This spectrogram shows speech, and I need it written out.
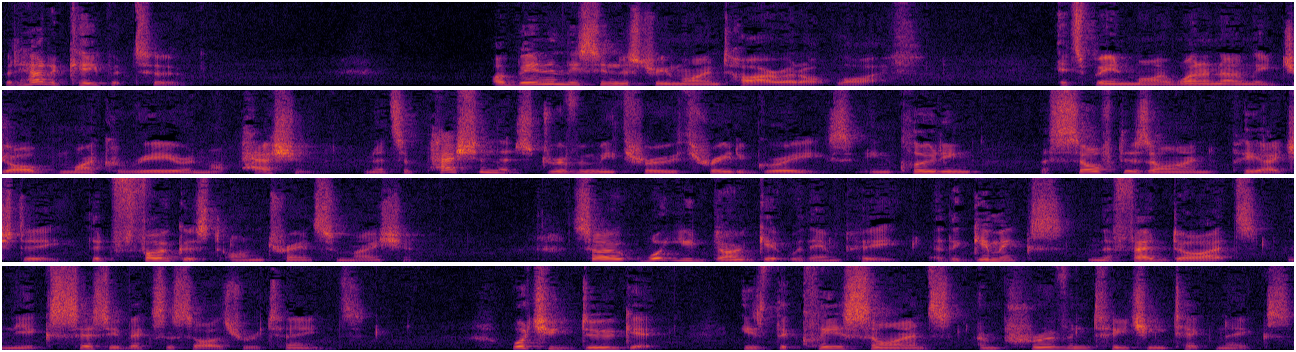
but how to keep it too. I've been in this industry my entire adult life. It's been my one and only job, my career, and my passion. And it's a passion that's driven me through three degrees, including a self designed PhD that focused on transformation. So, what you don't get with MP are the gimmicks and the fad diets and the excessive exercise routines. What you do get is the clear science and proven teaching techniques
